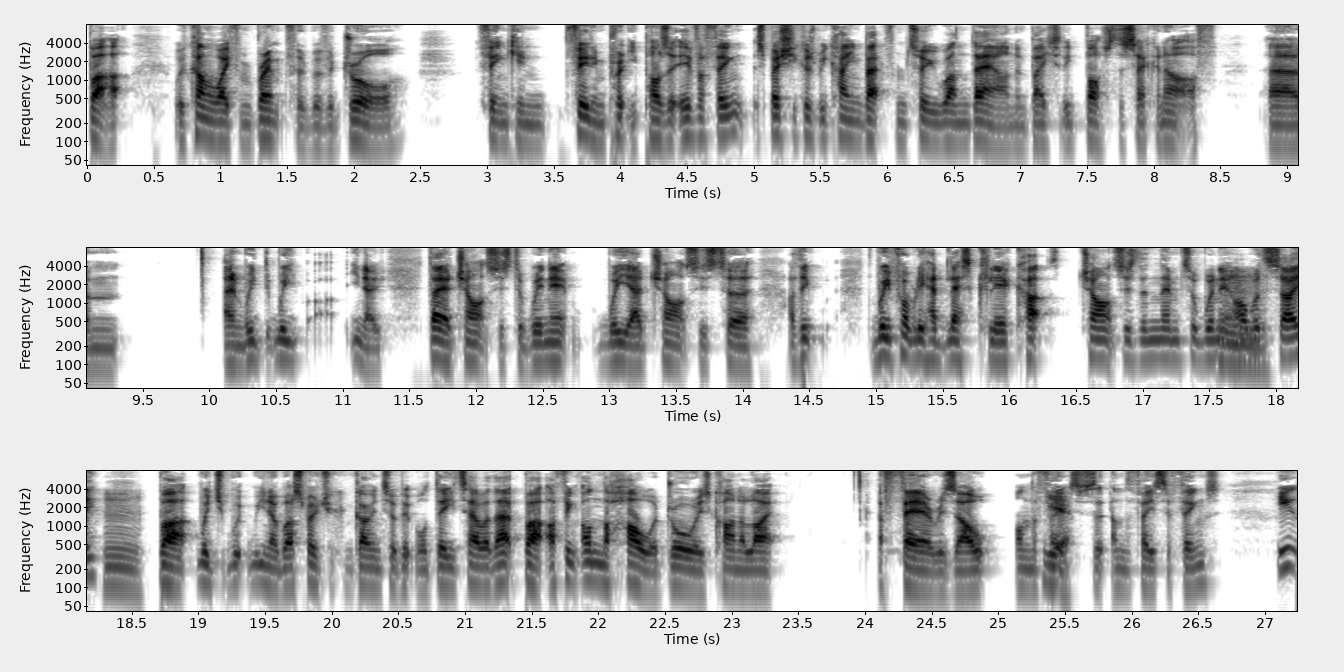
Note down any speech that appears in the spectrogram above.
But we've come away from Brentford with a draw, thinking, feeling pretty positive, I think, especially because we came back from 2 1 down and basically bossed the second half. Um, and we we you know they had chances to win it. We had chances to. I think we probably had less clear cut chances than them to win it. Mm. I would say, mm. but which you know, I suppose you can go into a bit more detail with that. But I think on the whole, a draw is kind of like a fair result on the face yeah. on the face of things. It,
